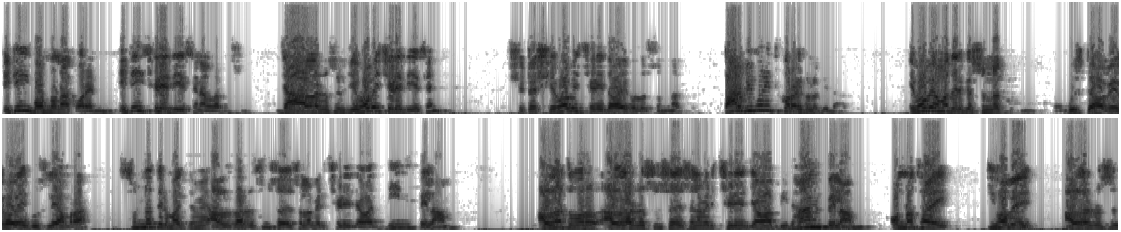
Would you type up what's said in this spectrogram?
এটাই বর্ণনা করেন এটাই ছেড়ে দিয়েছেন আল্লাহ রসুল। যা আল্লাহ রসুল যেভাবে ছেড়ে দিয়েছেন, সেটা সেভাবে ছেড়ে দেওয়াই হলো সুন্নাত। তার বিপরীত করাই হলো বেদাত। এভাবে আমাদেরকে সুন্নত বুঝতে হবে। এভাবে বুঝলে আমরা সুন্নতের মাধ্যমে আল্লাহ রসুল সাল্লামের ছেড়ে যাওয়া দিন পেলাম। আল্লাহ তোমার আল্লাহ রসুল সাল্লামের ছেড়ে যাওয়া বিধান পেলাম। অন্যথায় কি হবে? আল্লাহ রসুল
